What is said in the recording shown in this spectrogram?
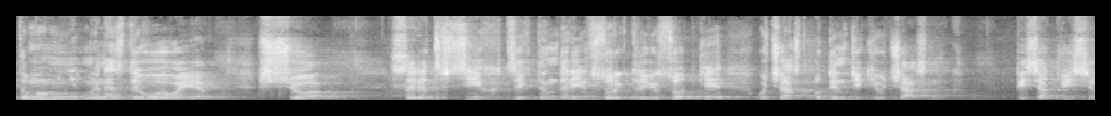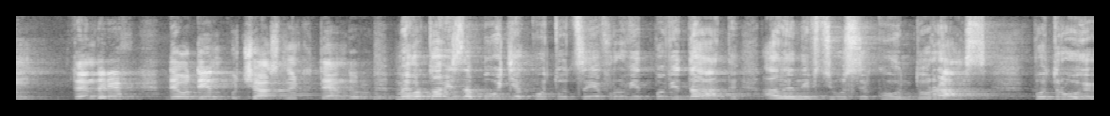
тому мене здивовує, що серед всіх цих тендерів 43% участ, один тільки учасник. 58 тендерів, де один учасник тендеру. Ми готові за будь-яку ту цифру відповідати, але не в цю секунду. Раз. По-друге,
